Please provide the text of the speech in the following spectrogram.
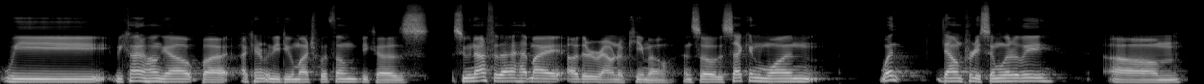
we we kind of hung out, but I couldn't really do much with them because soon after that, I had my other round of chemo, and so the second one went down pretty similarly. Um,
